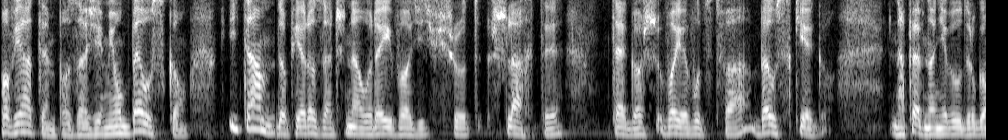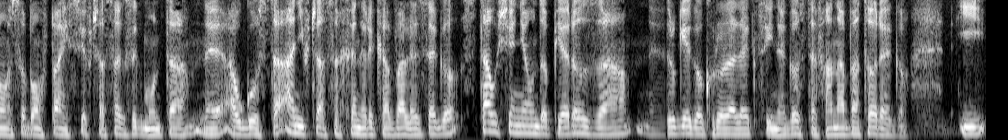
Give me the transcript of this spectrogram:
powiatem, poza ziemią bełską. I tam dopiero zaczynał rej wodzić wśród szlachty tegoż województwa bełskiego. Na pewno nie był drugą osobą w państwie w czasach Zygmunta e, Augusta, ani w czasach Henryka Walezego. Stał się nią dopiero za e, drugiego króla lekcyjnego Stefana Batorego i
